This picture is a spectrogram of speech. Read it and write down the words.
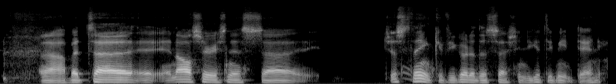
uh, but uh, in all seriousness, uh, just think if you go to this session, you get to meet Danny,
